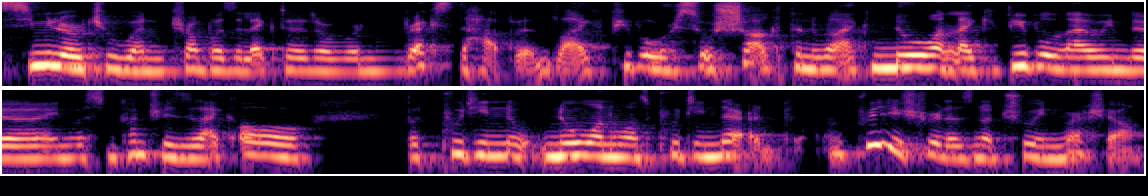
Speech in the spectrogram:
similar to when Trump was elected or when Brexit happened. Like people were so shocked and were like, no one, like people now in the in Western countries are like, oh, but Putin, no, no one wants Putin there. I'm pretty sure that's not true in Russia,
